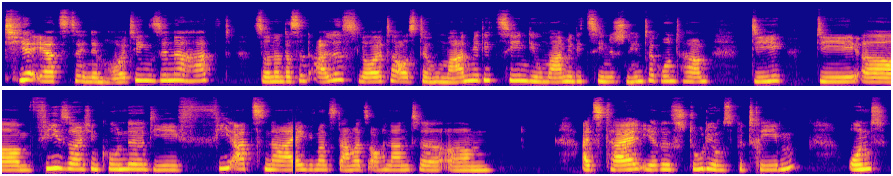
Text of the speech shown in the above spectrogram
Tierärzte in dem heutigen Sinne hat, sondern das sind alles Leute aus der Humanmedizin, die humanmedizinischen Hintergrund haben, die die ähm, Viehseuchenkunde, die Vieharznei, wie man es damals auch nannte, ähm, als Teil ihres Studiums betrieben. Und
